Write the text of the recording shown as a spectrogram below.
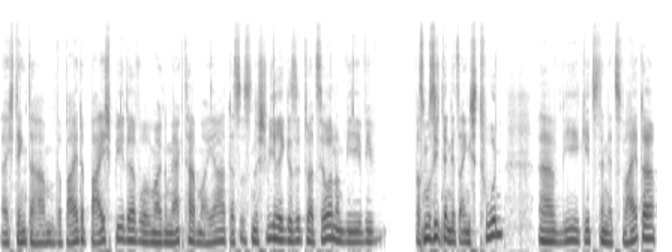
Äh, ich denke, da haben wir beide Beispiele, wo wir mal gemerkt haben, oh ja, das ist eine schwierige Situation und wie, wie, was muss ich denn jetzt eigentlich tun? Äh, wie geht es denn jetzt weiter?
